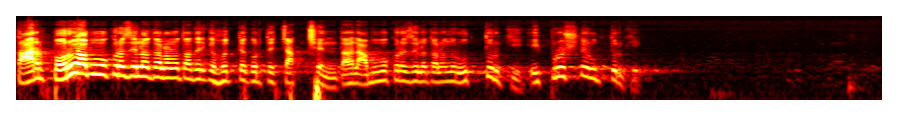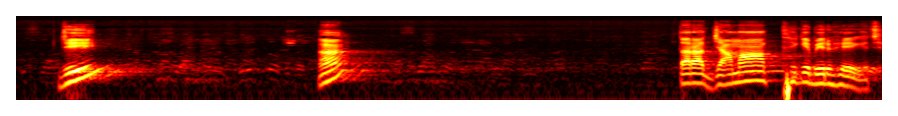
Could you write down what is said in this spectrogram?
তারপরও আবু বকর জিল্লা তালানো তাদেরকে হত্যা করতে চাচ্ছেন। তাহলে আবু বকর জিল্লা তালানোর উত্তর কি? এই প্রশ্নের উত্তর কি? জি? হ্যাঁ? তারা জামাত থেকে বের হয়ে গেছে।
